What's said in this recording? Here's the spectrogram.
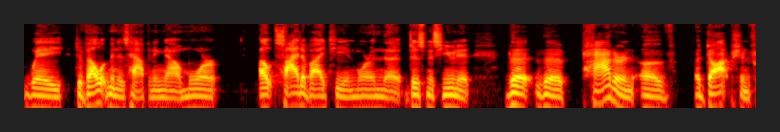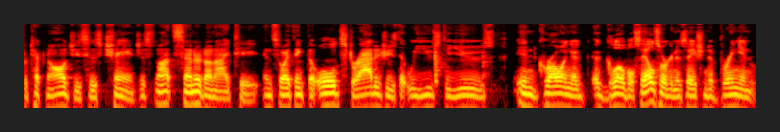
way development is happening now more outside of IT and more in the business unit. The, the pattern of adoption for technologies has changed. It's not centered on IT. And so I think the old strategies that we used to use in growing a, a global sales organization to bring in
